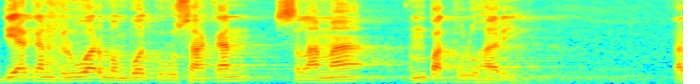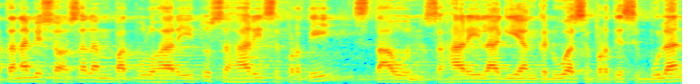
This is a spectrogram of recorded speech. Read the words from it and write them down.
Dia akan keluar membuat kerusakan selama 40 hari. Kata Nabi SAW 40 hari itu sehari seperti setahun Sehari lagi yang kedua seperti sebulan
